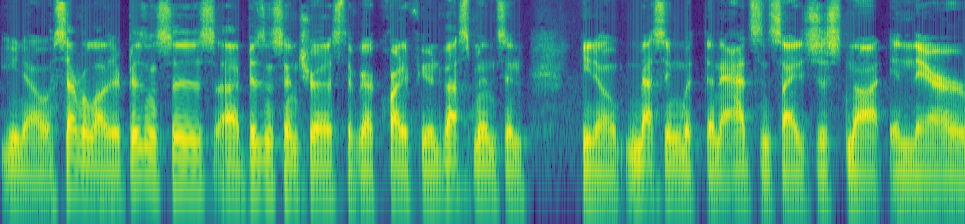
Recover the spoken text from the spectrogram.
you know several other businesses, uh, business interests. They've got quite a few investments, and you know, messing with an AdSense site is just not in their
